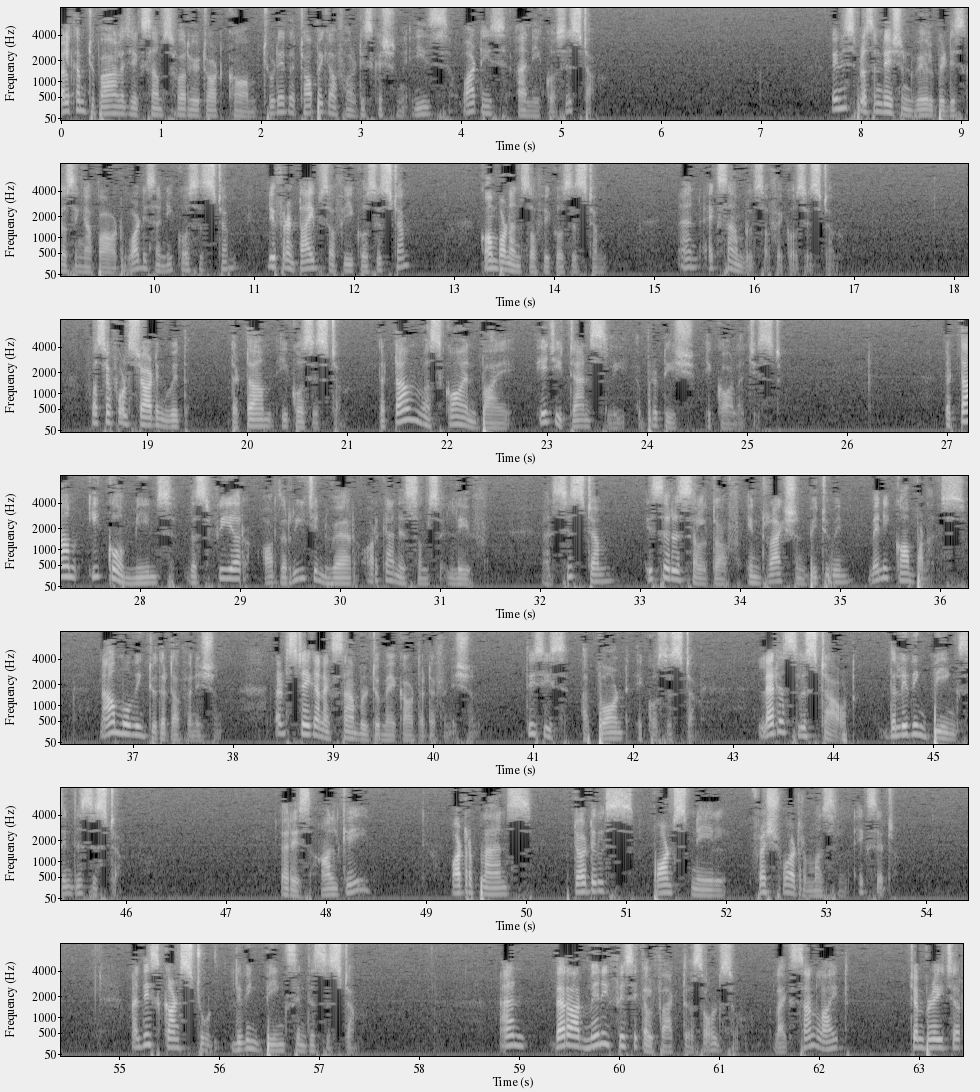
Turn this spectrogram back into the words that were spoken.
Welcome to biologyexams4u.com. Today the topic of our discussion is what is an ecosystem? In this presentation we will be discussing about what is an ecosystem, different types of ecosystem, components of ecosystem and examples of ecosystem. First of all starting with the term ecosystem. The term was coined by A.G. Tansley, a British ecologist. The term eco means the sphere or the region where organisms live and system is a result of interaction between many components. Now moving to the definition. Let's take an example to make out the definition. This is a pond ecosystem. Let us list out the living beings in the system. There is algae, water plants, turtles, pond snail, freshwater mussel, etc and these constitute living beings in the system. And there are many physical factors also like sunlight temperature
